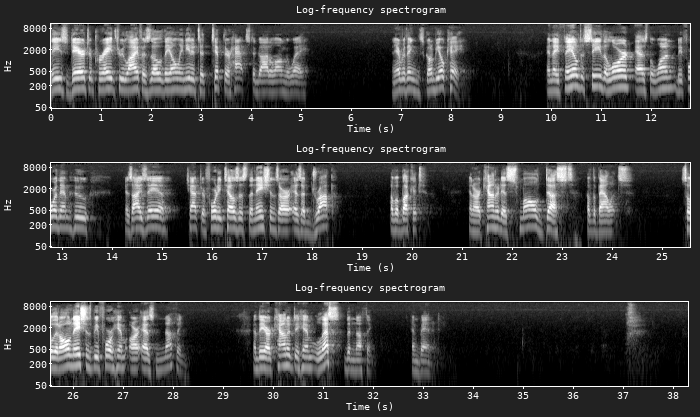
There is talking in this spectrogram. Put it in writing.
These dare to parade through life as though they only needed to tip their hats to God along the way. And everything's going to be okay. And they fail to see the Lord as the one before them who as Isaiah chapter 40 tells us, the nations are as a drop of a bucket and are counted as small dust of the balance, so that all nations before him are as nothing, and they are counted to him less than nothing and vanity.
